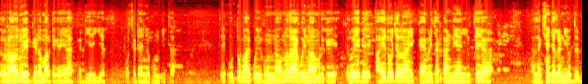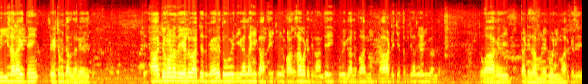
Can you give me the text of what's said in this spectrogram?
ਜਦੋਂ ਰਾਤ ਨੂੰ ਇਹ ਗੇੜਾ ਮਾਰ ਕੇ ਗਏ ਆ, ਗੱਡੀ ਆਈ ਆ, ਉਸੇ ਟਾਈਮ ਮੈਂ ਫੋਨ ਕੀਤਾ। ਤੇ ਉਸ ਤੋਂ ਬਾਅਦ ਕੋਈ ਫੋਨ ਨਾ ਉਹਨਾਂ ਦਾ ਆਇਆ ਕੋਈ ਨਾ ਮੁੜ ਕੇ। ਚਲੋ ਇਹ ਕਿ ਆਏ ਦੋ ਚਾਰ ਨਾਲ ਕੈਮਰੇ ਚੈੱਕ ਕਰਦੇ ਆ ਜੀ ਉੱਥੇ ਆ ਇਲੈਕਸ਼ਨ ਚੱਲਣ ਦੀ ਉਧਰ ਵੀ ਸਾਰਾ ਇਦਾਂ ਹੀ ਸਿਸਟਮ ਚੱਲਦਾ ਰਿਹਾ ਜਿੱਦਾਂ ਤੇ। ਅੱਜ ਹੁਣ ਦੇਖ ਲਓ ਅੱਜ ਦੁਪਹਿਰੇ 2 ਵਜੇ ਦੀ ਗੱਲ ਅਸੀਂ ਘਰ ਸੀ ਤੇ ਫਾਦਰ ਸਾਹਿਬ ਸਾਡੇ ਦੁਕਾਨ ਤੇ ਸੀ ਕੋਈ ਗੱਲਬਾਤ ਨਹੀਂ ਨਾ ਸਾਡੇ ਚਿੱਤ ਵਿਚਾਰ ਇਹੋ ਜਿਹੀ ਗੱਲ ਤੋਂ ਆ ਕੇ ਜੀ ਤੁਹਾਡੇ ਸਾਹਮਣੇ ਗੋਲੀ ਮਾਰ ਕੇ ਤੇ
